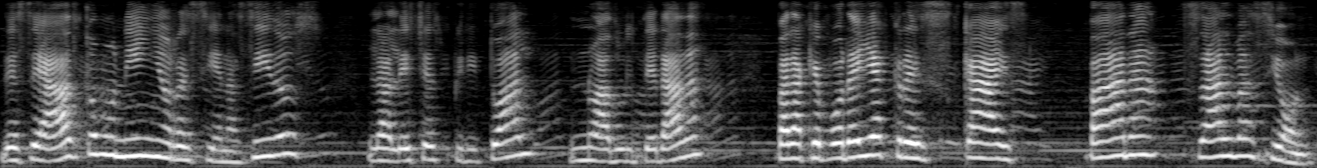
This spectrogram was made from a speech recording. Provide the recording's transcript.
Desead como niños recién nacidos la leche espiritual no adulterada para que por ella crezcáis para salvación,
